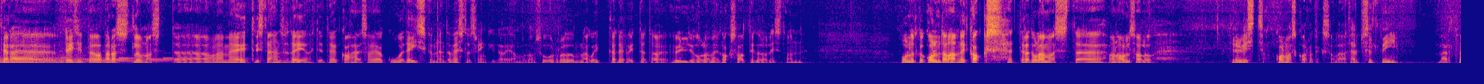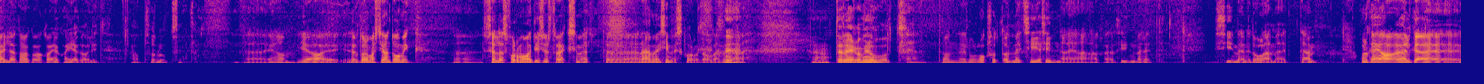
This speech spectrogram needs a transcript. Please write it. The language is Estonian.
tere teisipäeva pärastlõunast, oleme eetris Tähenduse teejuhtide kahesaja kuueteistkümnenda vestlusringiga ja mul on suur rõõm, nagu ikka, tervitada, üldjuhul on meil kaks saatekülalist, on olnud ka kolm, täna on neid kaks, et tere tulemast, Vana Alsalu! tervist! kolmas kord, eks ole? täpselt nii. Märt Väljataga, Kaie Kaiega olid? absoluutselt. jah, ja tere tulemast, Jaan Toomik! selles formaadis just rääkisime, et näeme esimest korda, oleme jah, tere ka minu poolt. et on elu loksutanud meid siia-sinna ja, aga siin me nüüd, siin me nüüd oleme, et äh, olge hea, öelge,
